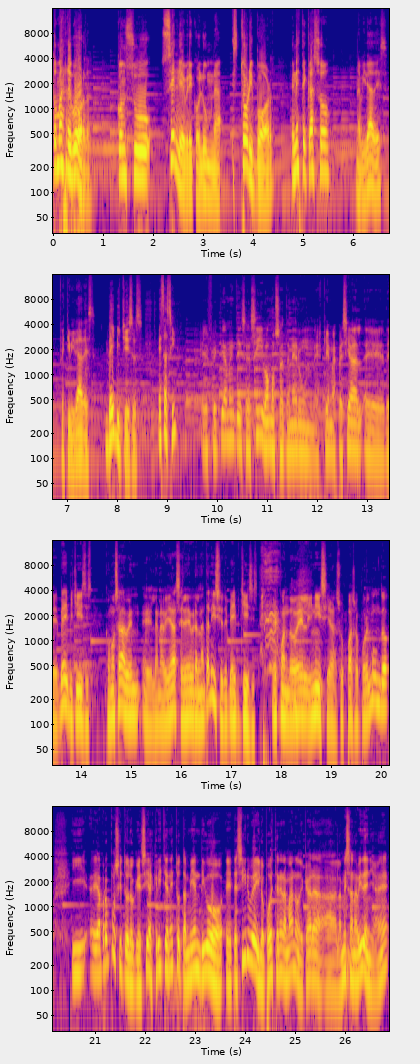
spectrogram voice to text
Tomás Rebord, con su célebre columna Storyboard, en este caso, Navidades, festividades, Baby Jesus. ¿Es así? Efectivamente es así, vamos a tener un esquema especial eh, de Baby Jesus. Como saben, eh, la Navidad celebra el natalicio de Baby Jesus. Es cuando él inicia sus pasos por el mundo. Y eh, a propósito de lo que decías, Cristian, esto también, digo, te sirve y lo podés tener a mano de cara a la mesa navideña. ¿eh?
